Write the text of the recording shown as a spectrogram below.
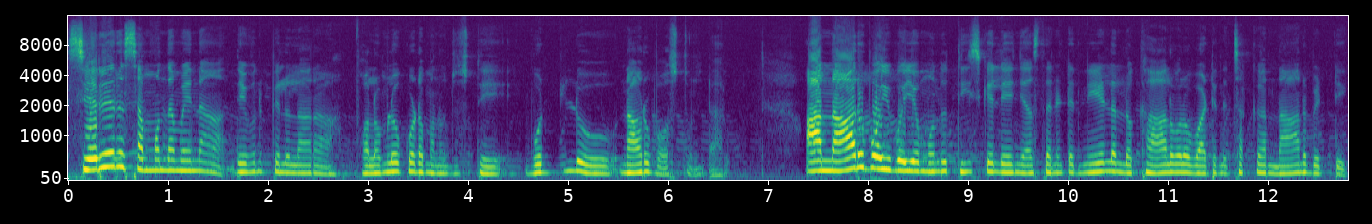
శరీర సంబంధమైన దేవుని పిల్లలారా పొలంలో కూడా మనం చూస్తే ఒడ్లు నారు పోస్తుంటారు. ఆ నారు పోయిపోయే ముందు తీసుకెళ్ళి ఏం చేస్తానంటే నీళ్ళల్లో కాలువలో వాటిని చక్కగా నానబెట్టి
